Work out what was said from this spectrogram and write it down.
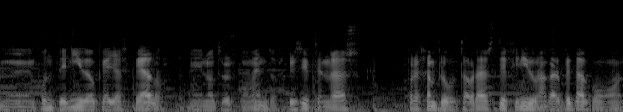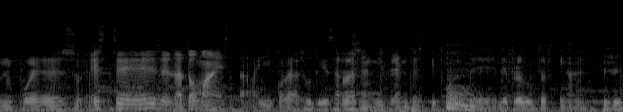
eh, contenido que hayas creado en otros momentos. Es decir, tendrás, por ejemplo, te habrás definido una carpeta con, pues, este es la toma esta, y podrás utilizarlas en diferentes tipos Mm. de, de productos finales. Sí, sí.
